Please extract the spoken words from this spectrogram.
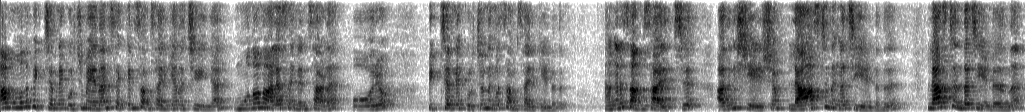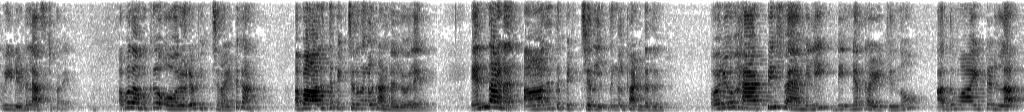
ആ മൂന്ന് പിക്ചറിനെ കുറിച്ചും ഏതാനും സെക്കൻഡ് സംസാരിക്കാന്ന് വെച്ച് കഴിഞ്ഞാൽ മൂന്നോ നാലോ സെന്റൻസ് ആണ് ഓരോ പിക്ചറിനെ കുറിച്ചും നിങ്ങൾ സംസാരിക്കേണ്ടത്. അങ്ങനെ സംസാരിച്ച് അതിനുശേഷം ലാസ്റ്റ് നിങ്ങൾ ചെയ്യേണ്ടത് ലാസ്റ്റ് എന്താ ചെയ്യേണ്ടതെന്ന് വീഡിയോയുടെ ലാസ്റ്റ് പറയാം. അപ്പൊ നമുക്ക് ഓരോരോ പിക്ചറായിട്ട് കാണാം. അപ്പൊ ആദ്യത്തെ പിക്ചർ നിങ്ങൾ കണ്ടല്ലോ അല്ലെ? എന്താണ് ആദ്യത്തെ പിക്ചറിൽ നിങ്ങൾ കണ്ടത്? ഒരു ഹാപ്പി ഫാമിലി ഡിന്നർ കഴിക്കുന്നു. അതുമായിട്ടുള്ള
